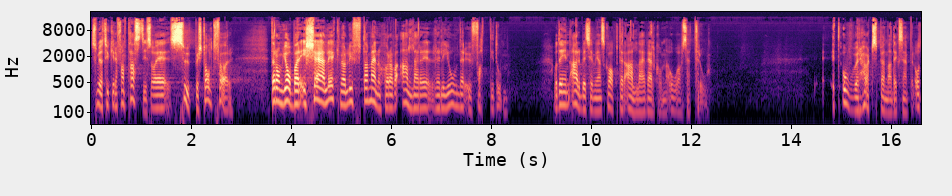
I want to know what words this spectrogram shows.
som jag tycker är fantastisk och är superstolt för. Där de jobbar i kärlek med att lyfta människor av alla religioner ur fattigdom. Och Det är en arbetsgemenskap där alla är välkomna oavsett tro ett oerhört spännande exempel och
